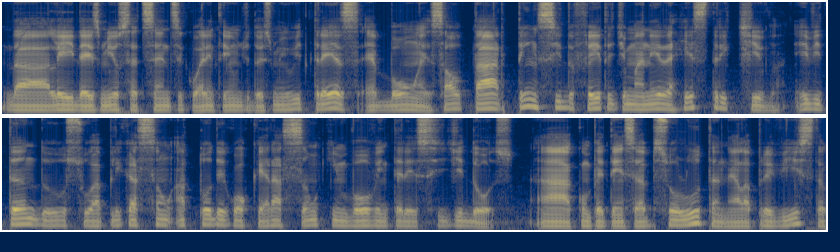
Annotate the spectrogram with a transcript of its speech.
da Lei 10.741 de 2003, é bom ressaltar, tem sido feita de maneira restritiva, evitando sua aplicação a toda e qualquer ação que envolva interesse de idoso. A competência absoluta nela prevista,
